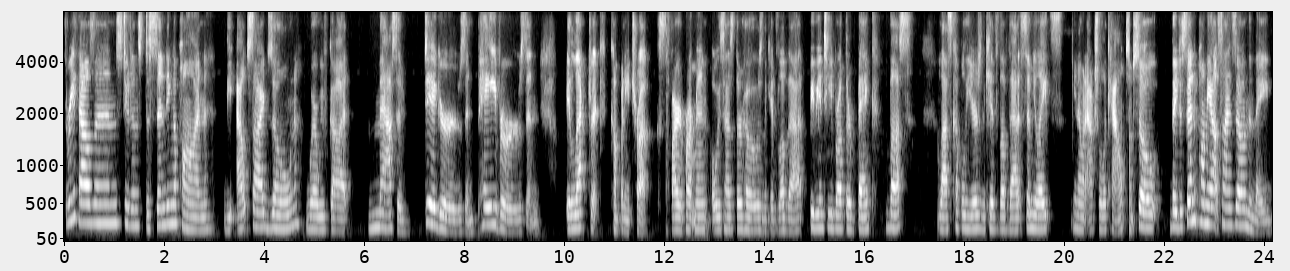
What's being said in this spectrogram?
3,000 students descending upon the outside zone where we've got massive diggers and pavers and electric company trucks. Fire department always has their hose and the kids love that. BB&T brought their bank bus last couple years and the kids love that. It simulates you know, an actual account. Um, so they descend upon the outside zone, then they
